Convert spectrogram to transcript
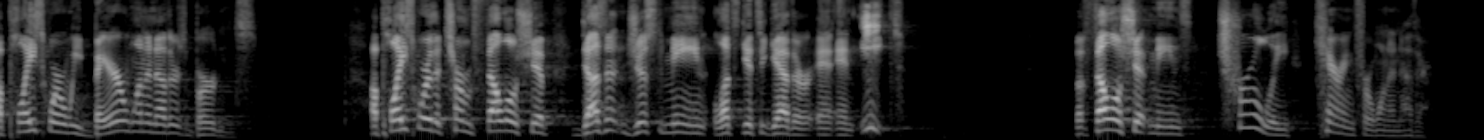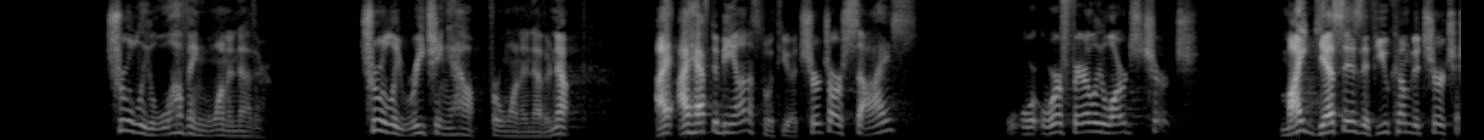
a place where we bear one another's burdens. A place where the term fellowship doesn't just mean let's get together and, and eat, But fellowship means truly caring for one another, truly loving one another, truly reaching out for one another. Now, I, I have to be honest with you. A church our size, we're, we're a fairly large church. My guess is if you come to church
